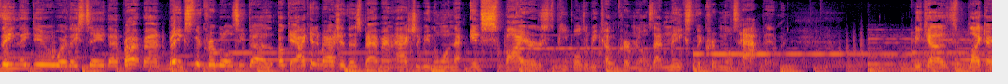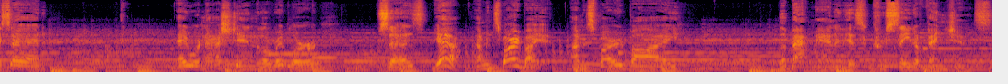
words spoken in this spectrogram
thing they do where they say that Batman makes the criminals he does. Okay, I can imagine this Batman actually being the one that inspires people to become criminals, that makes the criminals happen. Because, like I said, Edward Nashton, the Riddler, says, Yeah, I'm inspired by it. I'm inspired by the Batman and his crusade of vengeance.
